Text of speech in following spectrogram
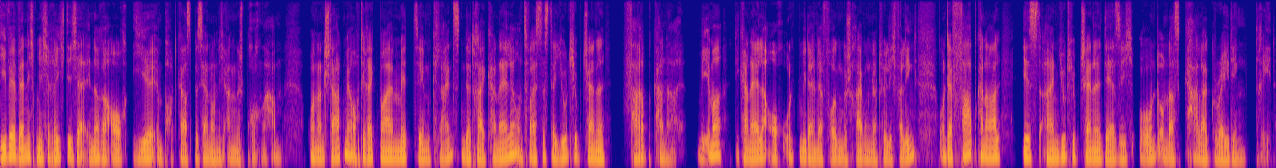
die wir, wenn ich mich richtig erinnere, auch hier im Podcast bisher noch nicht angesprochen haben. Und dann starten wir auch direkt mal mit dem kleinsten der drei Kanäle und zwar ist das der YouTube-Channel Farbkanal. Wie immer, die Kanäle auch unten wieder in der Folgenbeschreibung natürlich verlinkt. Und der Farbkanal ist ein YouTube-Channel, der sich rund um das Color Grading dreht.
